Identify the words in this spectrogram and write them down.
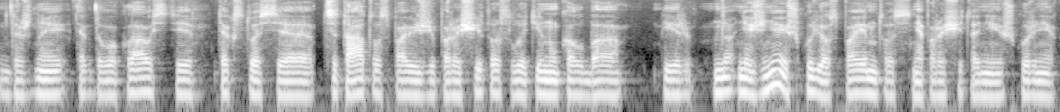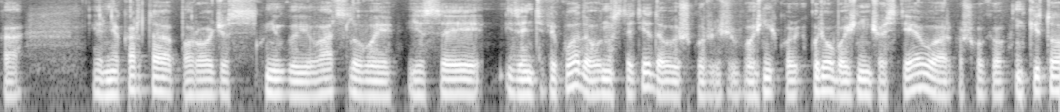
dažnai tekdavo klausti tekstuose citatos, pavyzdžiui, parašytos lotynų kalba ir nu, nežinia, iš kur jos paimtos, neparašyta nei iš kur nieka. Ir nekartą parodžius kunigui Vaclavui, jisai identifikuodavo, nustatydavo, iš, kur, iš bažny, kur, kurio bažnyčios tėvo ar kažkokio kito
